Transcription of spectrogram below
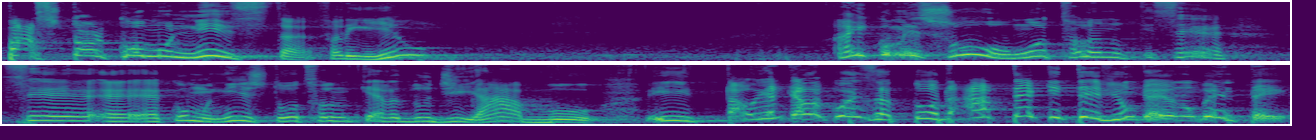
Pastor comunista. Falei, eu? Aí começou um outro falando que você, você é, é, comunista, outro falando que era do diabo e tal, e aquela coisa toda. Até que teve um que eu não aguentei.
